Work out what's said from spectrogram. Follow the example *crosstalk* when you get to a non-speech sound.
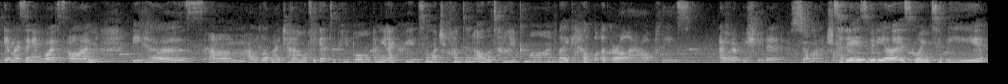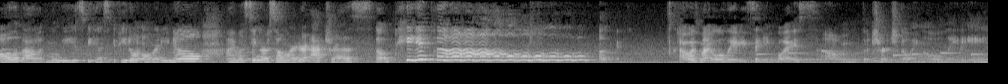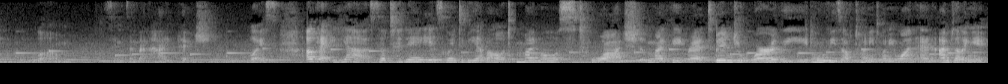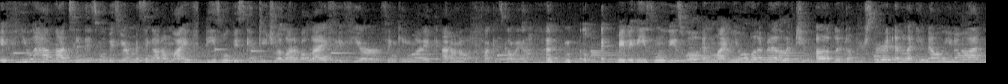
get my singing voice on because um, I would love my channel to get to people. I mean, I create so much content all the time. Come on, like help a girl out, please. I would appreciate it so much. Today's video is going to be all about movies because if you don't already know, I'm a singer, songwriter, actress of people. Okay, that was my old lady singing voice, um, the church going old lady who um, sings in that high pitch voice. Okay yeah so today is going to be about my most watched my favorite binge worthy movies of 2021 and i'm telling you if you have not seen these movies you're missing out on life. These movies can teach you a lot about life if you're thinking like i don't know what the fuck is going on. *laughs* Maybe these movies will enlighten you a little bit lift you up lift up your spirit and let you know you know what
